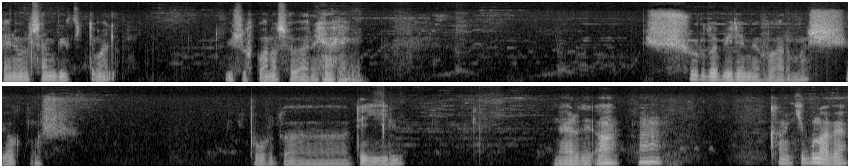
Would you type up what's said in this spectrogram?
Ben ölsem büyük ihtimal Yusuf bana söver yani. Şurada biri mi varmış? Yokmuş. Burada değil. Nerede? Ah, ah. Kanki buna be.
